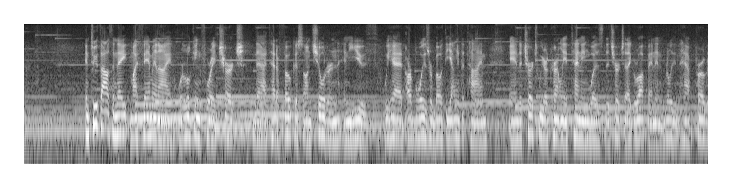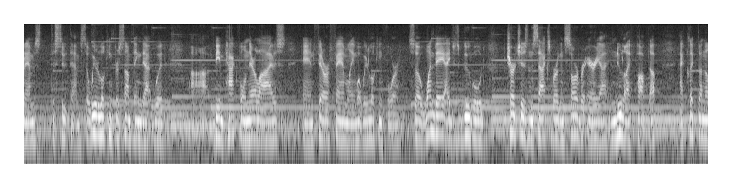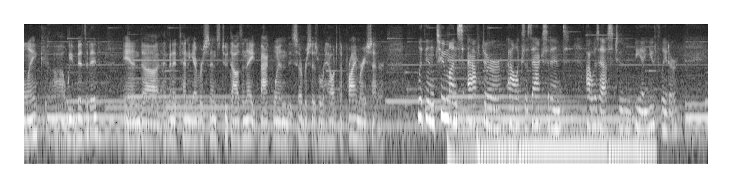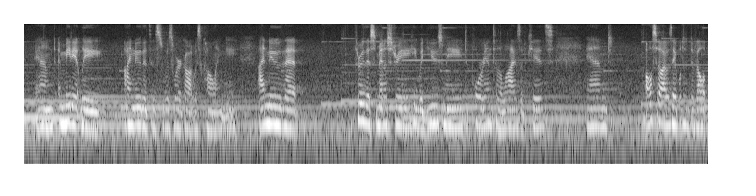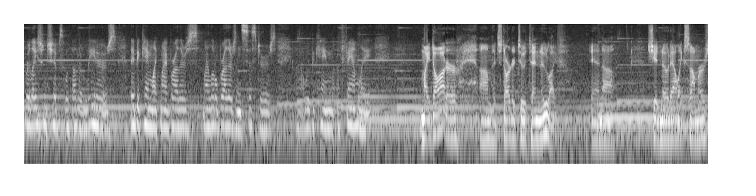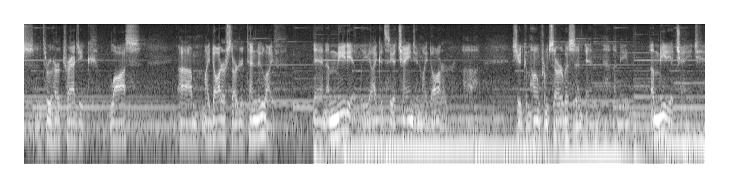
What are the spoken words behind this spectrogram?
In 2008, my family and I were looking for a church that had a focus on children and youth. We had our boys were both young at the time, and the church we are currently attending was the church that I grew up in and really didn't have programs to suit them. So we were looking for something that would uh, be impactful in their lives and fit our family and what we were looking for. So one day I just Googled churches in the Saxonburg and Sarver area, and New Life popped up. I clicked on the link. Uh, we visited and uh, have been attending ever since 2008, back when the services were held at the primary center. Within two months after Alex's accident, I was asked to be a youth leader. And immediately, I knew that this was where God was calling me. I knew that through this ministry, He would use me to pour into the lives of kids. And also I was able to develop relationships with other leaders. They became like my brothers, my little brothers and sisters. Uh, we became a family. My daughter um, had started to attend New Life, and uh, she had known Alex Summers, and through her tragic loss, um, my daughter started to attend New Life. And immediately I could see a change in my daughter. Uh, she would come home from service, and, and I mean, immediate change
